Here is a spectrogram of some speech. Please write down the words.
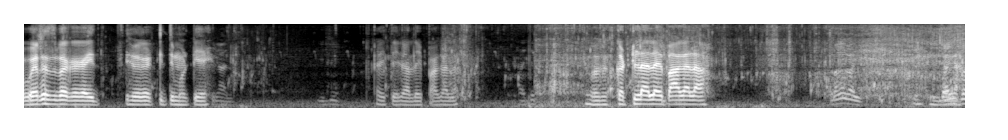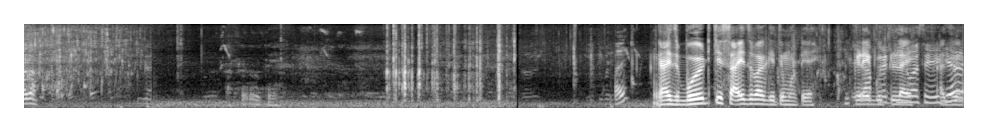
वरच बघा गाई हे बघा किती मोठी आहे. काहीतरी आलंय पागाला हे बघा कटला आलाय पागाला बघा काही बाई बघा. गाईज बोईटची साईज बघा किती मोठी आहे. इकडे गुतलाय अजून.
